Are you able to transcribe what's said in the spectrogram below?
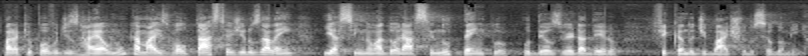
para que o povo de Israel nunca mais voltasse a Jerusalém e assim não adorasse no templo o Deus verdadeiro, ficando debaixo do seu domínio.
